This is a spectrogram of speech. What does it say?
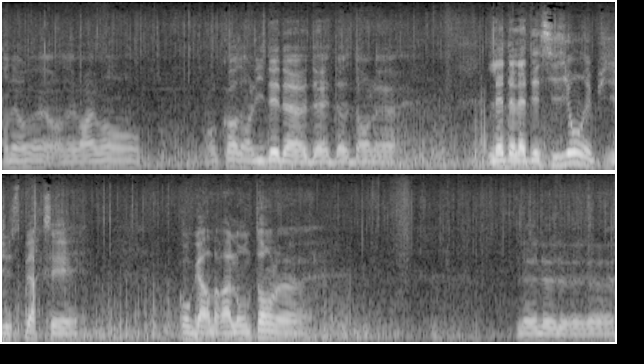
on est, vraiment encore dans l'idée de, de- de- dans l'aide à la décision. Et puis j'espère que c'est qu'on gardera longtemps le, le, le- le- le-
